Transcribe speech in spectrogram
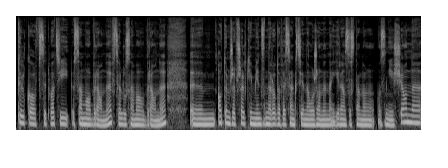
tylko w sytuacji samoobrony, w celu samoobrony, um, o tym, że wszelkie międzynarodowe sankcje nałożone na Iran zostaną zniesione.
